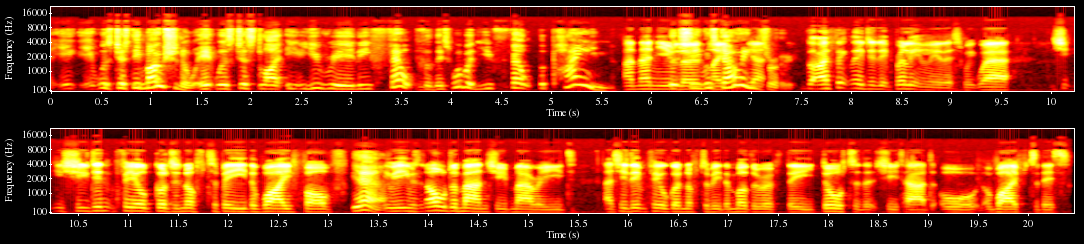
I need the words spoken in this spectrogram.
It, it was just emotional. It was just like you- really felt for mm. this woman. You felt the pain and then you that she was later- going yeah. through. But I think they did it brilliantly this week, where she she didn't feel good enough to be the wife of. Yeah. He was an older man she'd married, and she didn't feel good enough to be the mother of the daughter that she'd had, or a wife to this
